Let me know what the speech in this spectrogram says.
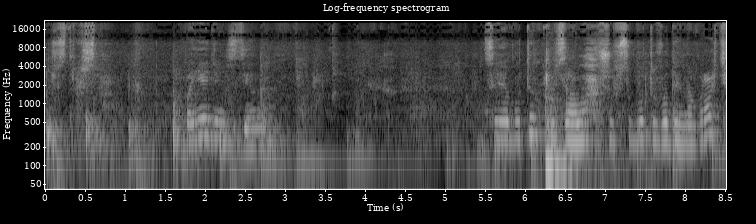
Ничего страшного. Поедем, сделаем. Це я бутилки взяла, щоб в суботу води набрати.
